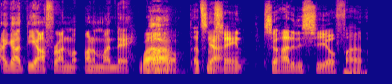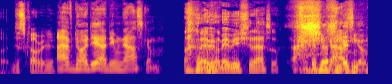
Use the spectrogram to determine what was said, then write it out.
I got the offer on on a Monday. Wow, that's Yeah. insane. So how did the CEO find, discover you? I have no idea. I didn't even ask him. Maybe maybe you should ask him. I should ask him.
